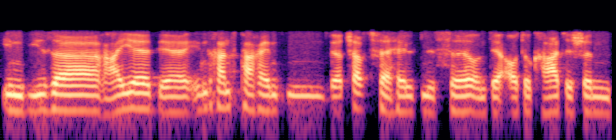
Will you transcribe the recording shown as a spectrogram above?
in dieser Reihe der intransparenten Wirtschaftsverhältnisse und der autokratischen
